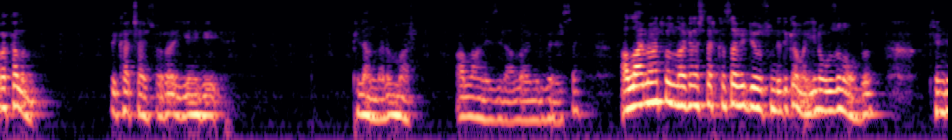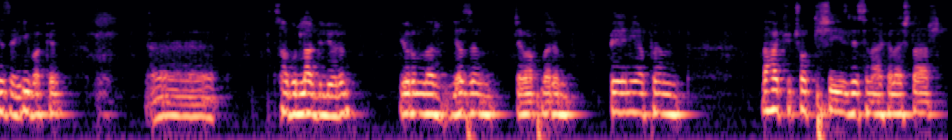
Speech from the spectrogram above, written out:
bakalım birkaç ay sonra yeni bir planlarım var. Allah'ın izniyle Allah ömür verirse. Allah'a emanet olun arkadaşlar. Kısa video olsun dedik ama yine uzun oldu. Kendinize iyi bakın. Ee, sabırlar diliyorum. Yorumlar yazın, cevaplarım, beğeni yapın. Daha kü- çok kişi izlesin arkadaşlar.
